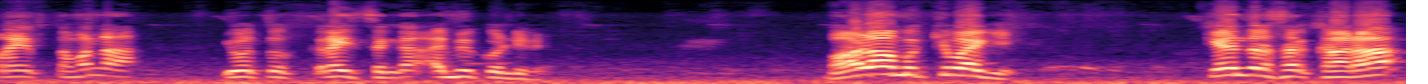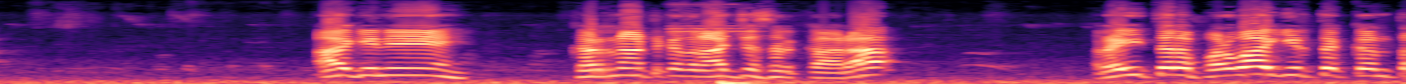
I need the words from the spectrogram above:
ಪ್ರಯತ್ನವನ್ನ ಇವತ್ತು ರೈತ ಸಂಘ ಹಮ್ಮಿಕೊಂಡಿದೆ. ಬಹಳ ಮುಖ್ಯವಾಗಿ ಕೇಂದ್ರ ಸರ್ಕಾರ ಹಾಗೆಯೇ ಕರ್ನಾಟಕದ ರಾಜ್ಯ ಸರ್ಕಾರ ರೈತರ ಪರವಾಗಿರ್ತಕ್ಕಂಥ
